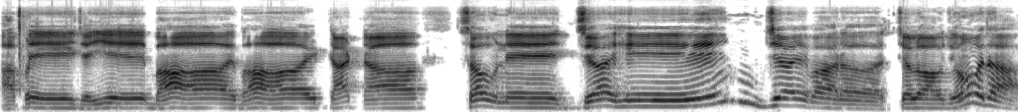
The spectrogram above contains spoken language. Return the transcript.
આપણે જઈએ. બાય બાય ટાટા. સૌને જય હિન્દ, જય ભારત. ચલો આવજો બધા.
